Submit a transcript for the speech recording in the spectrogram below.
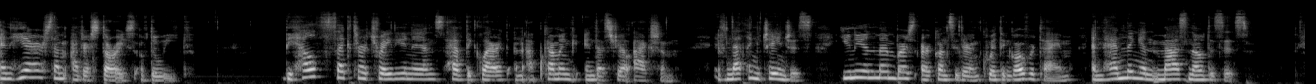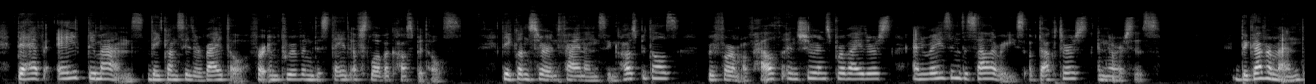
And here are some other stories of the week. The health sector trade unions have declared an upcoming industrial action. If nothing changes, union members are considering quitting overtime and handing in mass notices. They have eight demands they consider vital for improving the state of Slovak hospitals. They concern financing hospitals, reform of health insurance providers, and raising the salaries of doctors and nurses. The government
